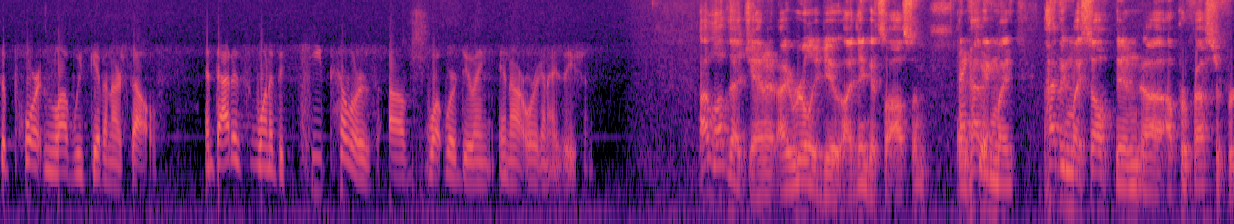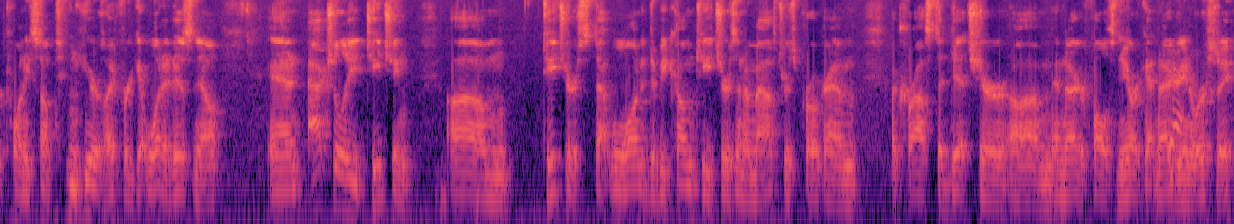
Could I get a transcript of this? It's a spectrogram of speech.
support and love we've given ourselves. And that is one of the key pillars of what we're doing in our organization. I love that, Janet. I really do. I think it's awesome. And Thank having you. my having myself been uh, a professor for twenty something years, I forget what it is now, and actually teaching um, teachers that wanted to become teachers in a master's program across the ditch here um, in Niagara Falls, New York, at Niagara Yeah. University,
